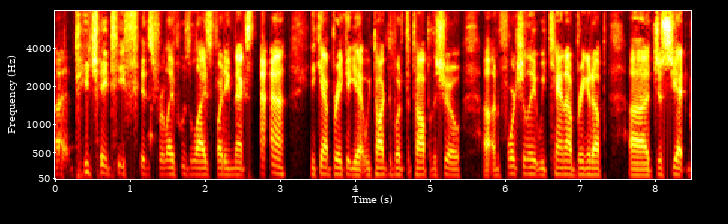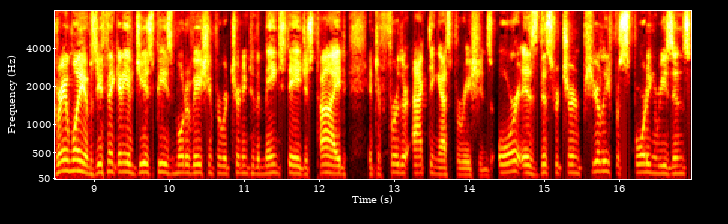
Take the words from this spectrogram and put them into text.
uh, TJD Fits for Life, who's alive fighting next. Uh-uh, he can't break it yet. We talked about it at the top of the show. Uh, unfortunately, we cannot bring it up uh, just yet. Graham Williams, do you think any of GSP's motivation for returning to the main stage is tied into further acting aspirations, or is this return purely for sporting reasons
